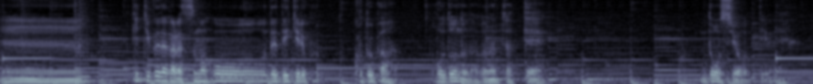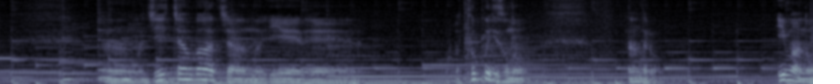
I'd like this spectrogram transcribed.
うーん結局だからスマホでできることがほとんどなくなっちゃってどうしようっていうね。うんじいちゃんばあちゃんの家ね特にそのなんだろう今の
